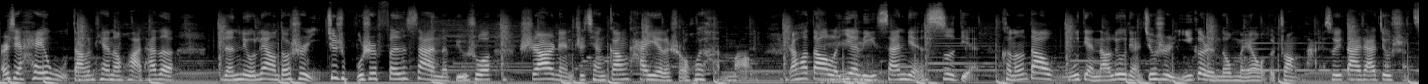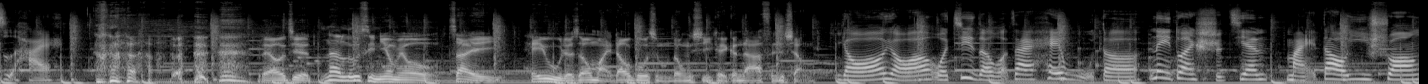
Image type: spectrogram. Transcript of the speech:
而且黑五当天的话，它的人流量都是就是不是分散的，比如说十二点之前刚开业的时候会很忙，然后到了夜里三点四点，可能到五点到六点就是一个人都没有的状态，所以大家就是自嗨。了解。那 Lucy，你有没有在黑五的时候买到过什么东西可以跟大家分享？有哦有哦，我记得我在黑五的那段时间买到一双，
